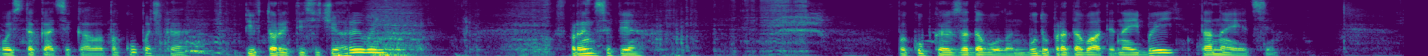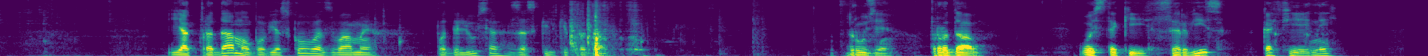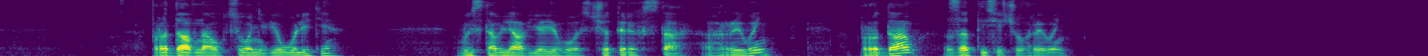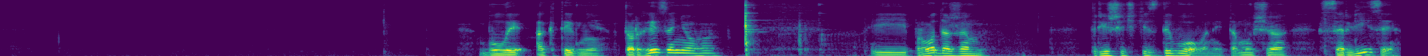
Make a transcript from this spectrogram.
Ось така цікава покупочка. Півтори тисячі гривень. В принципі, покупкою задоволен. Буду продавати на eBay та на Etsy. Як продам, обов'язково з вами поділюся, за скільки продав. Друзі, продав ось такий сервіс кофейний. Продав на аукціоні Віоліті. Виставляв я його з 400 гривень. Продав за 1000 гривень. Були активні торги за нього. І продажем трішечки здивований, тому що сервізи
